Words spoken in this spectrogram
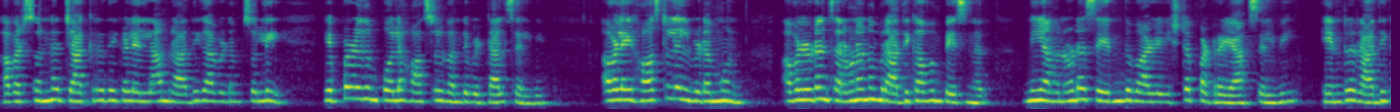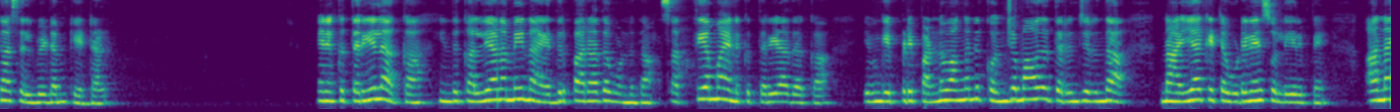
அவர் சொன்ன ஜாக்கிரதைகள் எல்லாம் ராதிகாவிடம் சொல்லி எப்பொழுதும் போல ஹாஸ்டல் வந்து விட்டாள் செல்வி. அவளை ஹாஸ்டலில் விட முன் அவளுடன் சரவணனும் ராதிகாவும் பேசினர். நீ அவனோட சேர்ந்து வாழ இஷ்டப்படுறியா செல்வி? என்று ராதிகா செல்வியிடம் கேட்டாள். எனக்கு தெரியல அக்கா. இந்த கல்யாணமே நான் எதிர்பாராத ஒன்று தான் சத்தியமாக எனக்கு தெரியாது அக்கா. இவங்க இப்படி பண்ணுவாங்கன்னு கொஞ்சமாவது தெரிஞ்சிருந்தா நான் ஐயா கிட்ட உடனே சொல்லியிருப்பேன். ஆனா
